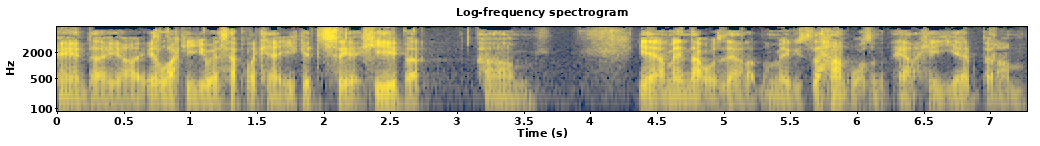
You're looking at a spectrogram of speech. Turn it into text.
and a uh, like a US Apple account, you could see it here. But um, yeah, I mean that was out at the movies. The Hunt wasn't out here yet, but um,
